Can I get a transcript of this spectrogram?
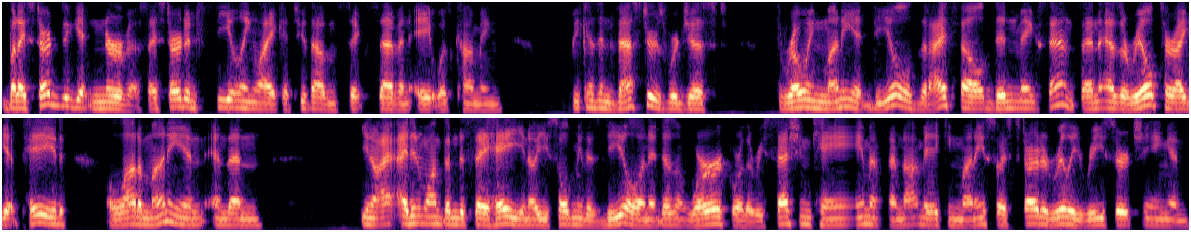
but I started to get nervous. I started feeling like a 2006, seven, eight was coming because investors were just throwing money at deals that I felt didn't make sense. And as a realtor, I get paid a lot of money, and and then you know I, I didn't want them to say, hey, you know, you sold me this deal and it doesn't work, or the recession came and I'm not making money. So I started really researching and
